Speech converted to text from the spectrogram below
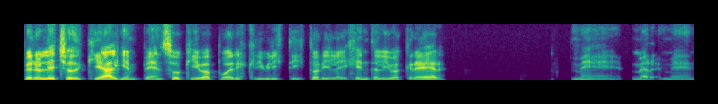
Pero el hecho de que alguien pensó que iba a poder escribir esta historia y la gente le iba a creer, me, me,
